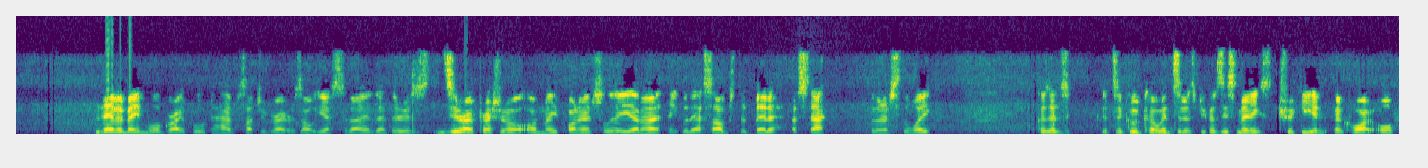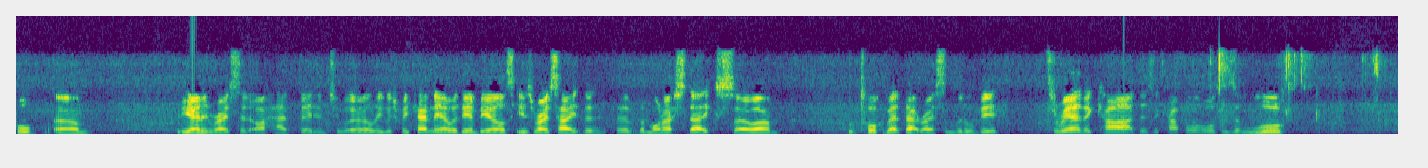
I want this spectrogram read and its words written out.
never been more grateful to have such a great result yesterday. That there is zero pressure on me financially, and I don't think with our subs to bet a, a stack for the rest of the week because it's it's a good coincidence because this meeting's tricky and, and quite awful. Um, the only race that I have bet into early, which we can now with the NBLs, is race eight, the the, the Monash Stakes. So um, we'll talk about that race a little bit. Throughout the card, there's a couple of horses that look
